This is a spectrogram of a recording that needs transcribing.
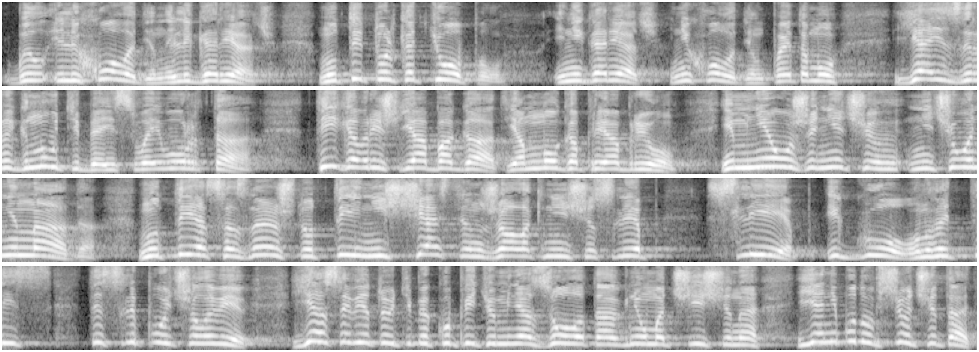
был или холоден, или горяч. Но ты только тепл, и не горяч, и не холоден. Поэтому я изрыгну тебя из своего рта. Ты говоришь, я богат, я много приобрел, и мне уже ничего, ничего не надо. Но ты осознаешь, что ты несчастен, жалок, нищий, слеп, слеп и гол. Он говорит, ты, ты слепой человек. Я советую тебе купить у меня золото огнем очищенное. Я не буду все читать.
